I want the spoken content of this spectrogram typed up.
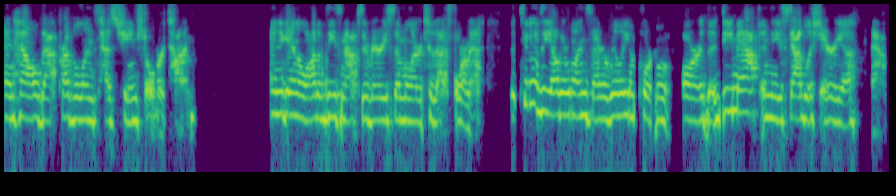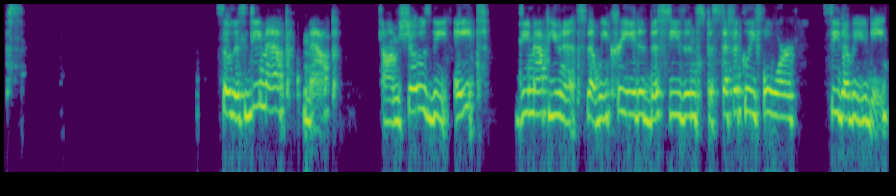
and how that prevalence has changed over time. And again, a lot of these maps are very similar to that format. The two of the other ones that are really important are the DMAP and the established area maps. So this DMAP map um, shows the eight DMAP units that we created this season specifically for CWD.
